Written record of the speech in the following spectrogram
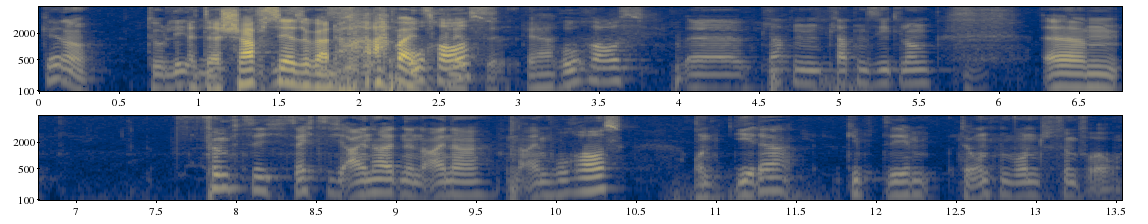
Genau. Du da schaffst du ja sogar noch Arbeitsplätze. Hochhaus, ja. Hochhaus äh, Platten, Plattensiedlung. Ähm, 50, 60 Einheiten in, einer, in einem Hochhaus und jeder gibt dem, der unten wohnt, 5 Euro.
